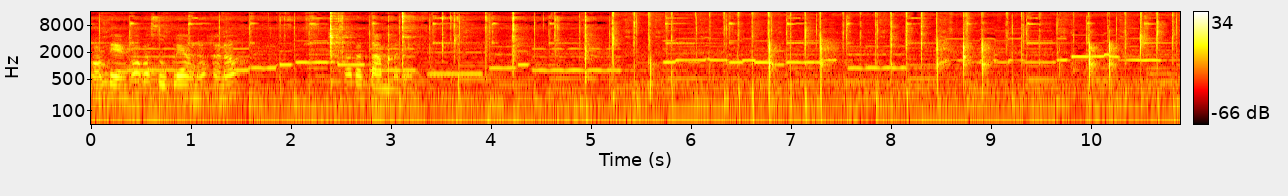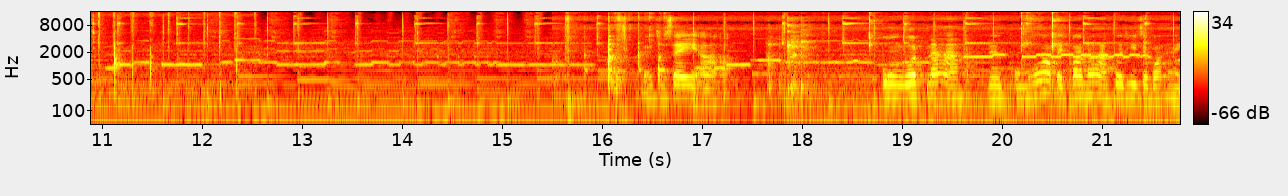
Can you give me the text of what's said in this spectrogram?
หอมแดงเข้าก็สุกแล้วเนาะค่ะเนาะเข้าก็ตำมาเนี่ยเดี๋ยวจะใส่อ่าปรุงรสนะคะหรือผงนัวไปก่อนนะคะ เพื่อที่จะบ่ให้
